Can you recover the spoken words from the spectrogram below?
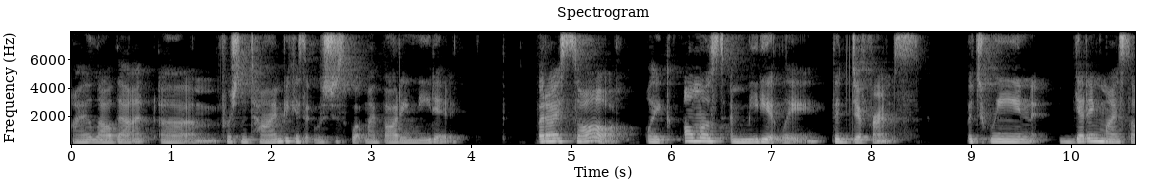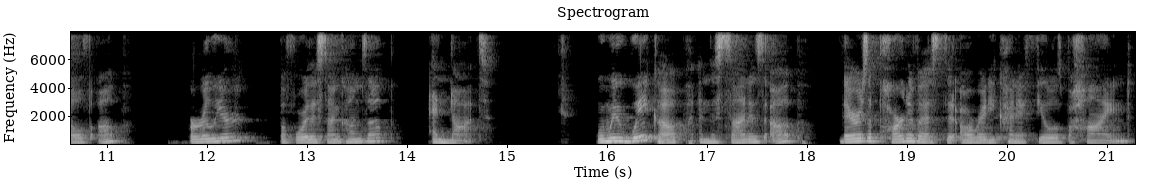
I allowed that um, for some time because it was just what my body needed. But I saw like almost immediately the difference between getting myself up earlier before the sun comes up and not. When we wake up and the sun is up, there is a part of us that already kind of feels behind.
